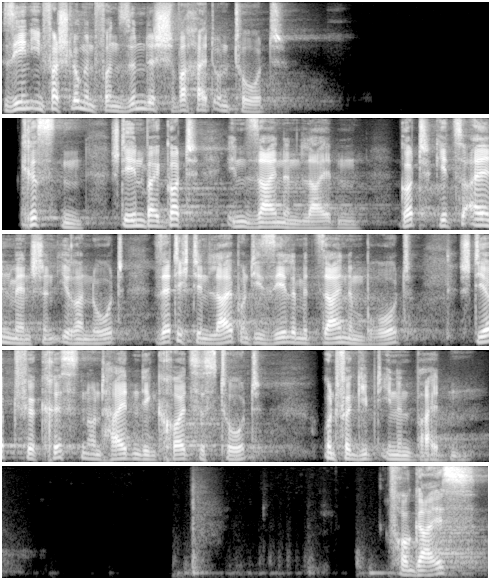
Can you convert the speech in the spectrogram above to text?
sehen ihn verschlungen von Sünde, Schwachheit und Tod. Christen stehen bei Gott in seinen Leiden. Gott geht zu allen Menschen in ihrer Not, sättigt den Leib und die Seele mit seinem Brot, stirbt für Christen und Heiden den Kreuzestod und vergibt ihnen beiden. Frau Geis,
